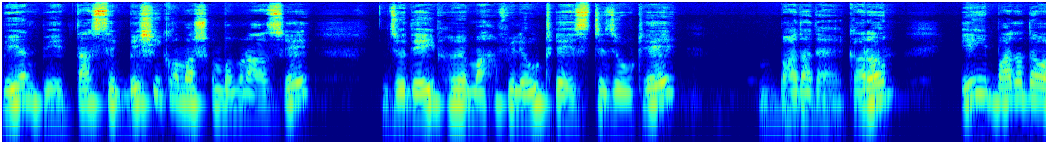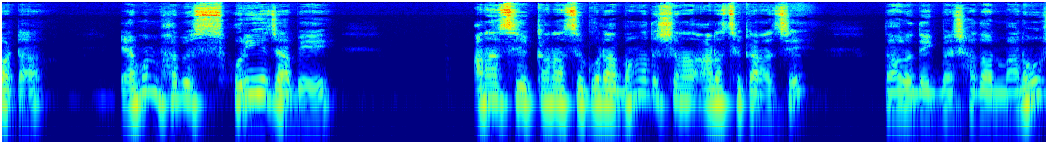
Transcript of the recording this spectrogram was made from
বিএনপি, তার চেয়ে বেশি কমার সম্ভাবনা আছে যদি এইভাবে মাহফিলে উঠে স্টেজে উঠে বাধা দেয়। কারণ এই বাধা দেওয়াটা এমনভাবে ছড়িয়ে যাবে আনাচে কানাচে গোটা বাংলাদেশের আনাচে কানাচে, তাহলে দেখবেন সাধারণ মানুষ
